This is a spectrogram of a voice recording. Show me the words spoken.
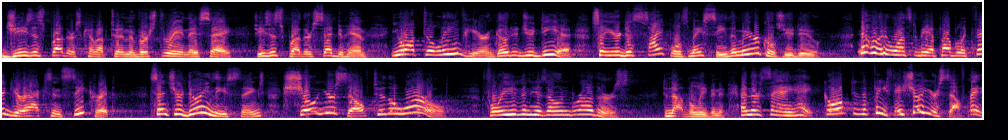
Jesus' brothers come up to him in verse 3 and they say, Jesus' brothers said to him, You ought to leave here and go to Judea so your disciples may see the miracles you do. No one who wants to be a public figure acts in secret. Since you're doing these things, show yourself to the world. For even his own brothers do not believe in him. And they're saying, hey, go up to the feast. Hey, show yourself. Man,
